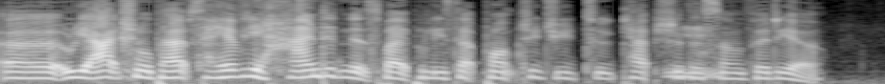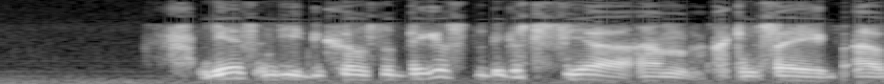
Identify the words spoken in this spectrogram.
uh, reaction, or perhaps heavy-handedness by police that prompted you to capture mm. this on video? Yes, indeed, because the biggest the biggest fear um, I can say uh,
